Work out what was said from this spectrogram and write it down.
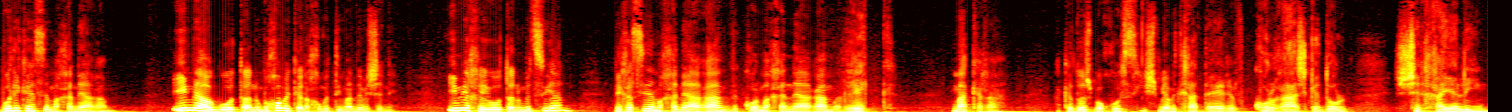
בואו ניכנס למחנה ארם. אם יהרגו אותנו, בכל מקרה אנחנו מתים, מה זה משנה? אם יחיו אותנו, מצוין. נכנסים למחנה ארם, וכל מחנה ארם ריק. מה קרה? הקדוש ברוך הוא השמיע בתחילת הערב קול רעש גדול של חיילים,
